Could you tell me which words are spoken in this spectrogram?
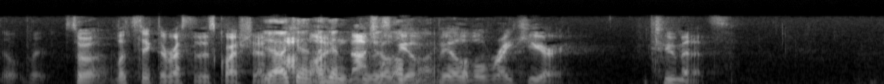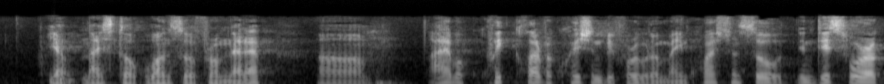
No, but, so uh, let's take the rest of this question yeah, offline. I can, I can Nacho will be offline. available right here. Two minutes. Yeah, nice talk. One so from NetApp. Um, I have a quick clarification before we go to the main question. So in this work,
